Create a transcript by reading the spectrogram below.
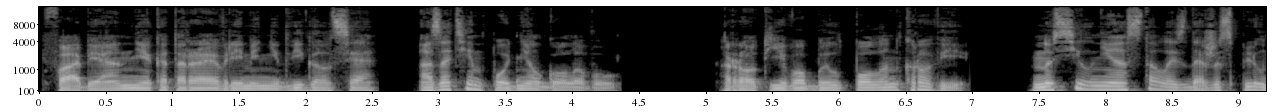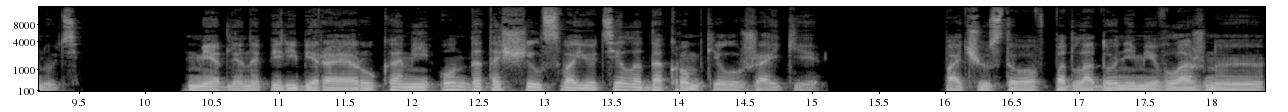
Фабиан некоторое время не двигался, а затем поднял голову. Рот его был полон крови, но сил не осталось даже сплюнуть. Медленно перебирая руками, он дотащил свое тело до кромки лужайки. Почувствовав под ладонями влажную,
